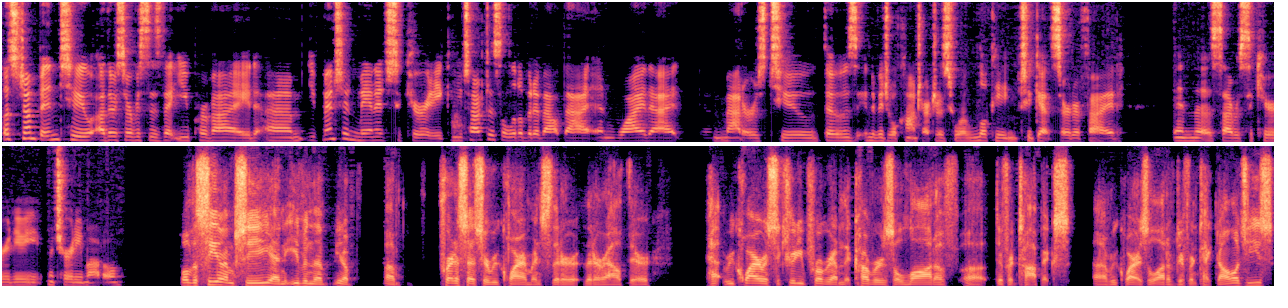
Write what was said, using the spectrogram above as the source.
let's jump into other services that you provide. Um, you've mentioned managed security. Can you talk to us a little bit about that and why that matters to those individual contractors who are looking to get certified in the cybersecurity maturity model? Well, the CMMC and even the you know uh, predecessor requirements that are that are out there ha- require a security program that covers a lot of uh, different topics. Uh, requires a lot of different technologies,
